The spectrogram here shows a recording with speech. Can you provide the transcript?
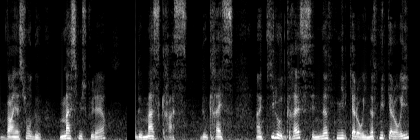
variation de masse musculaire, de masse grasse, de graisse. Un kilo de graisse, c'est 9000 calories. 9000 calories,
